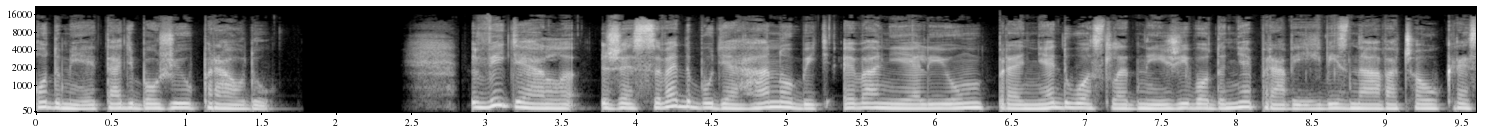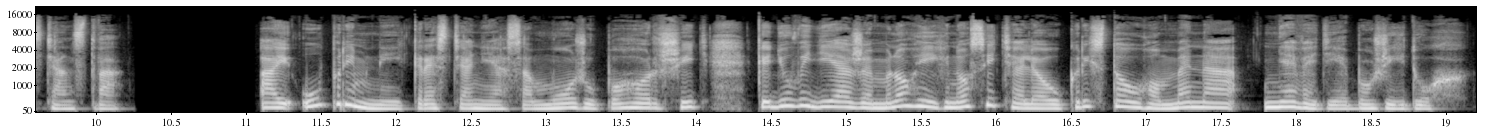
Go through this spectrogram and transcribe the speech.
odmietať Božiu pravdu. Videl, že svet bude hanobiť evanielium pre nedôsledný život nepravých vyznávačov kresťanstva. Aj úprimní kresťania sa môžu pohoršiť, keď uvidia, že mnohých nositeľov Kristovho mena nevedie Boží duch.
